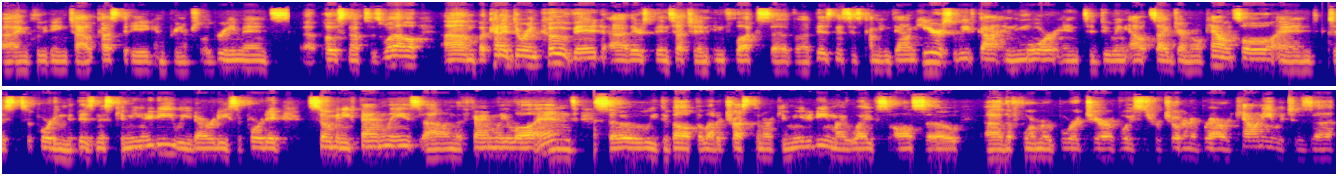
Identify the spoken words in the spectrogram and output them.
uh, including child custody and prenuptial agreements, uh, postnups as well. Um, but kind of during COVID, uh, there's been such an influx of uh, businesses coming down here. So we've gotten more into doing outside general counsel and just supporting the business community. We'd already supported so many families uh, on the family law end. So we developed a lot of trust in our community. My wife's also uh, the former board chair of Voices for Children of Broward County, which is a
